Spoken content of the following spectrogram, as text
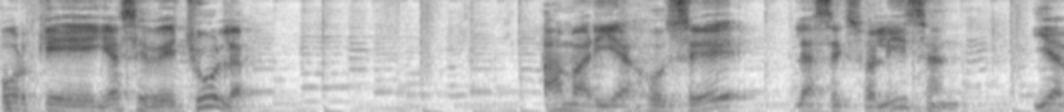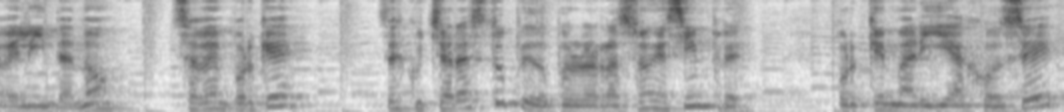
porque ella se ve chula. A María José la sexualizan y a Belinda no. ¿Saben por qué? Se escuchará estúpido, pero la razón es simple. Porque María José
